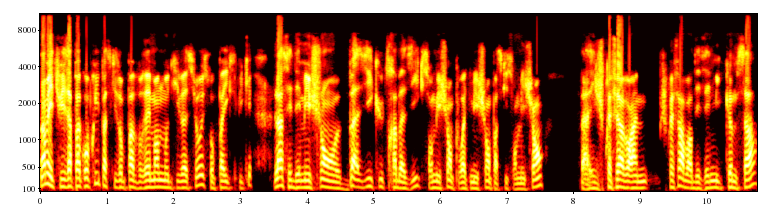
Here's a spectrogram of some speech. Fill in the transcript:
non mais tu les as pas compris parce qu'ils ont pas vraiment de motivation, ils sont pas expliqués. Là, c'est des méchants euh, basiques, ultra basiques, ils sont méchants pour être méchants parce qu'ils sont méchants. Bah, je préfère avoir un, je préfère avoir des ennemis comme ça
